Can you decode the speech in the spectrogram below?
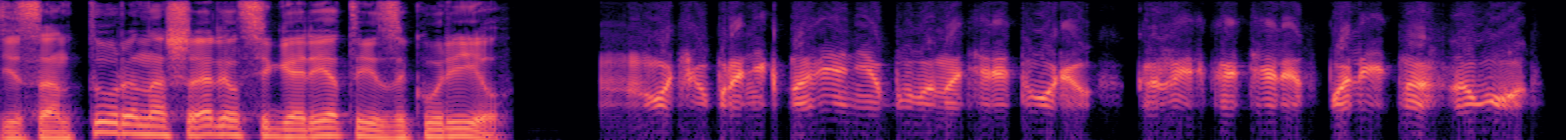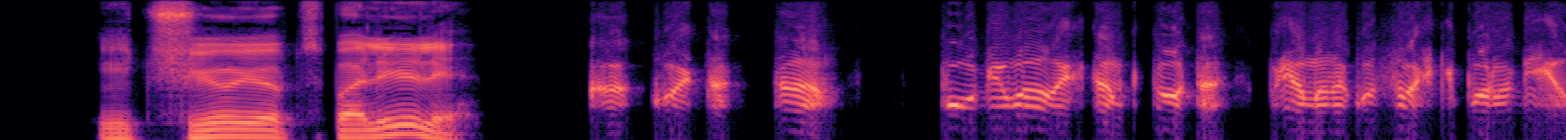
Десантура нашарил сигареты и закурил. Ночью проникновение было на территорию. Кажись, хотели спалить наш завод. «И чё, ёпт, спалили?» Какой-то там. Поубивал их там кто-то. Прямо на кусочки порубил.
